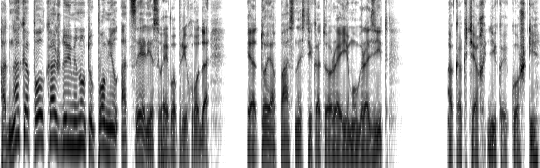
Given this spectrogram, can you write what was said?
Однако Пол каждую минуту помнил о цели своего прихода и о той опасности, которая ему грозит, о когтях дикой кошки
